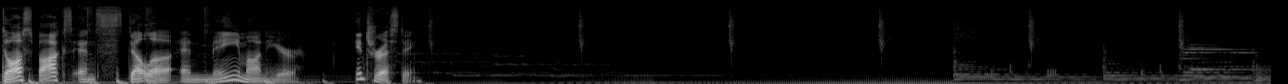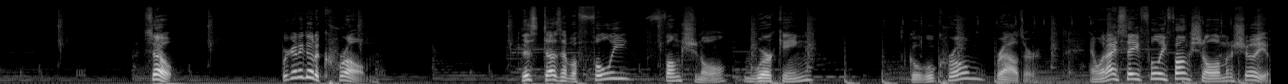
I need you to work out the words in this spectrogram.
DOSBox and Stella and MAME on here. Interesting. So, we're going to go to Chrome. This does have a fully functional, working Google Chrome browser. And when I say fully functional, I'm going to show you.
